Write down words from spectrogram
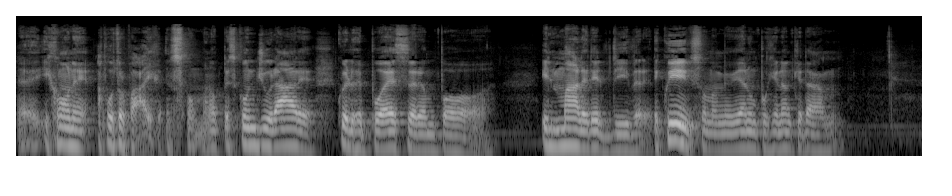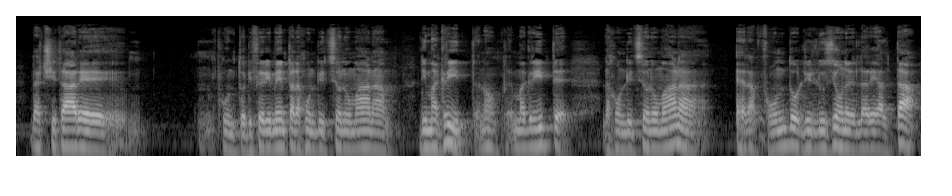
eh, icone apotropaiche, insomma, no? per scongiurare quello che può essere un po' il male del vivere. E qui insomma mi viene un pochino anche da, da citare appunto riferimento alla condizione umana di Magritte. No? Per Magritte la condizione umana era a fondo l'illusione della realtà,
